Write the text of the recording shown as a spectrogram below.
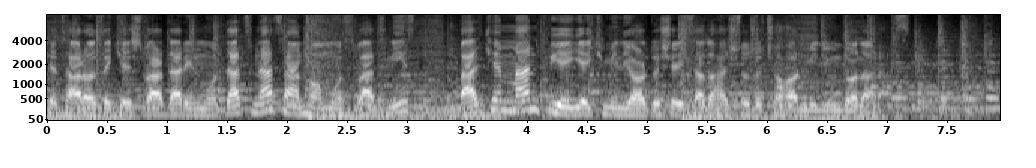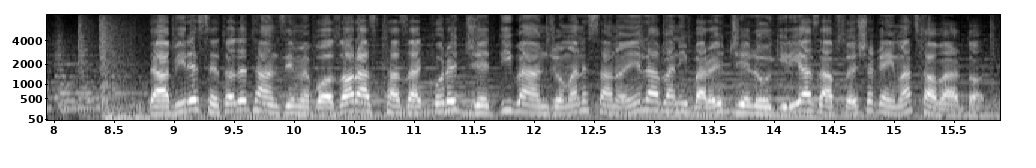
که تراز کشور در این مدت نه تنها مثبت نیست بلکه منفی یک میلیارد و 684 میلیون دلار است. دبیر ستاد تنظیم بازار از تذکر جدی به انجمن صنایع لبنی برای جلوگیری از افزایش قیمت خبر داد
